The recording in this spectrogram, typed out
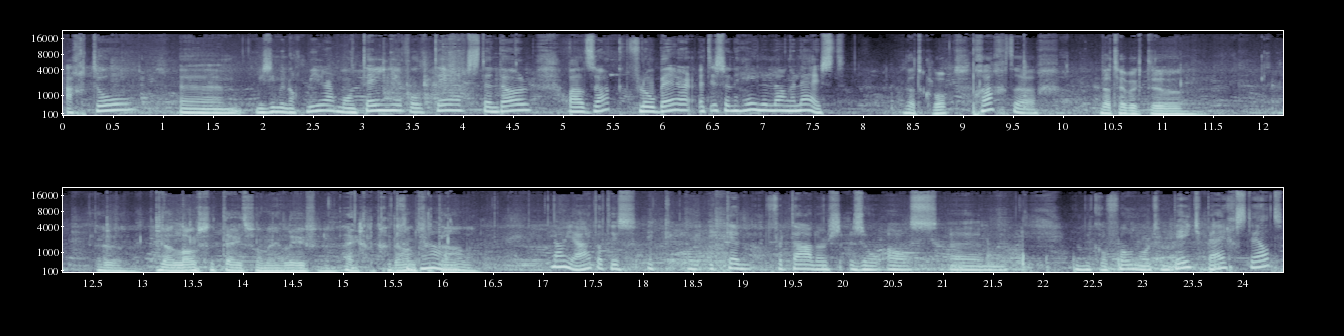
Artaud. Eh, wie zien we nog meer? Montaigne, Voltaire, Stendhal, Balzac, Flaubert. Het is een hele lange lijst. Dat klopt. Prachtig. Dat heb ik de, de ja, langste tijd van mijn leven eigenlijk gedaan, Gedaan. vertalen. Nou ja, dat is. Ik, ik ken vertalers zoals. ehm de microfoon wordt een beetje bijgesteld,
